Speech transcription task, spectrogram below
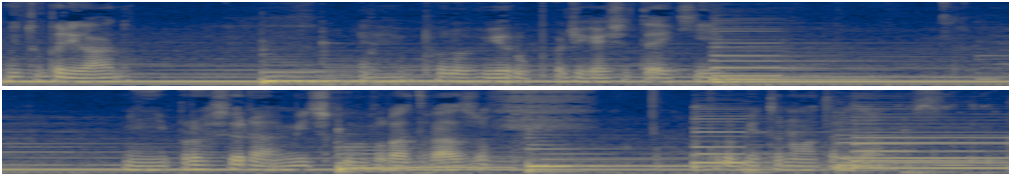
Muito obrigado é, por ouvir o podcast até aqui. E professora, me desculpe pelo atraso. Prometo não atrasar mais.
